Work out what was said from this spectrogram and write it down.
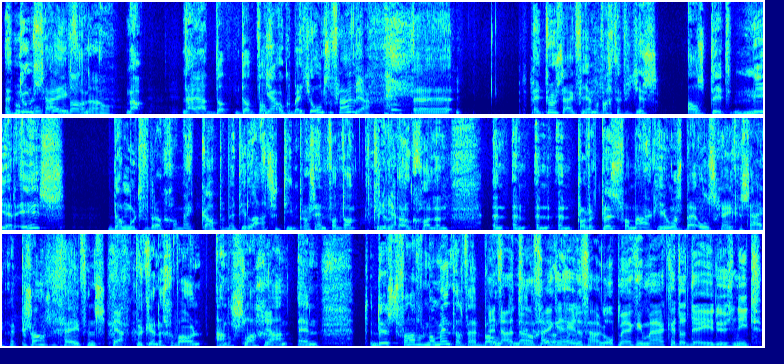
En Hoe- toen hoe zei ik dat van, nou? Nou, nou ja, dat, dat was Ja. ook een beetje onze vraag. Ja. En toen zei ik van ja, maar wacht eventjes. Als dit meer is, dan moeten we er ook gewoon mee kappen met die laatste 10%. Want dan kunnen we Ja. er ook gewoon een, een, een, een, product plus van maken. Jongens, bij ons geen gezeik met persoonsgegevens. Ja. We kunnen gewoon aan de slag Ja. gaan. En dus vanaf het moment dat wij boven En nou, nou 20 ga ik een hele vuile opmerking maken. Dat deed je dus niet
